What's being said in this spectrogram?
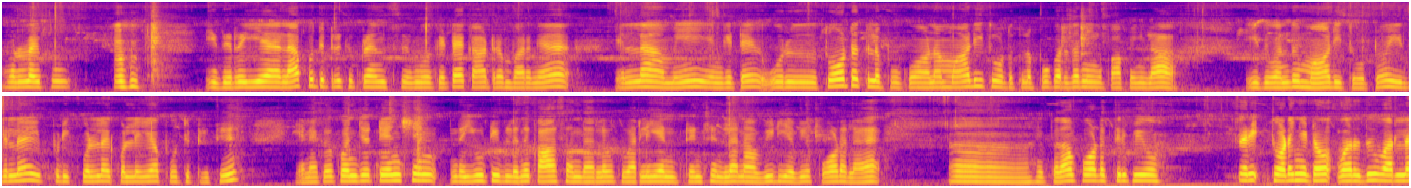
முல்லைப்பூ. இது ரியலாக பூத்துட்ருக்கு ஃப்ரெண்ட்ஸ் உங்கள்கிட்ட காட்டுறேன் பாருங்கள் எல்லாமே எங்கிட்ட ஒரு தோட்டத்தில் பூக்கும். ஆனால் மாடி தோட்டத்தில் பூக்கிறத நீங்கள் பார்ப்பீங்களா இது வந்து மாடி தோட்டம். இதில் இப்படி கொள்ளை கொள்ளையாக பூத்துட்ருக்கு எனக்கு கொஞ்சம் டென்ஷன் இந்த யூடியூப்லேருந்து காசு அந்த அளவுக்கு வரலையேன்னு டென்ஷனில் நான் வீடியோவே போடலை. இப்போ தான் போட திருப்பியும். சரி தொடங்கிட்டோம். வருது வரல.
